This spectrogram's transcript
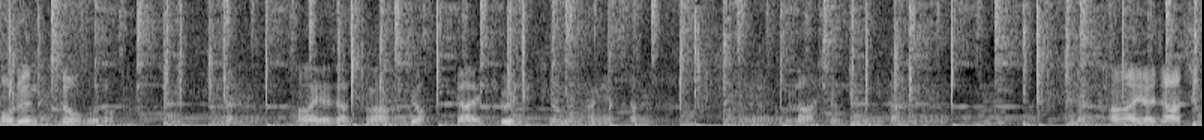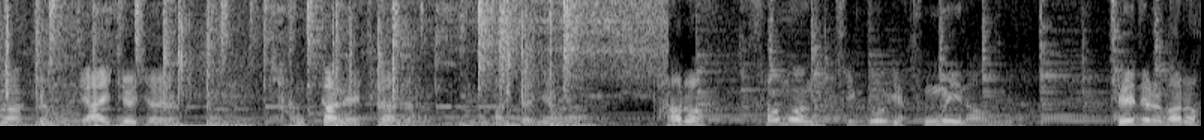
오른쪽으로 자, 강화 여자중학교 야외 교실 쪽을 향해서 네, 올라가시면 됩니다. 자, 강화 여자중학교 야외 교실 잠깐 지나다 봤더니요. 바로 서문 진곡의 북문이 나옵니다. 저희들은 바로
